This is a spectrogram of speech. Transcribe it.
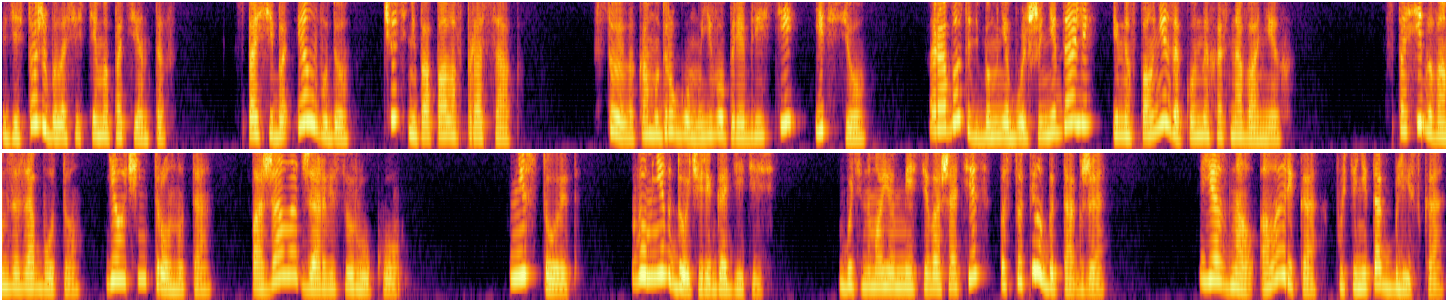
здесь тоже была система патентов. Спасибо Элвуду чуть не попала в просак. Стоило кому другому его приобрести, и все. Работать бы мне больше не дали и на вполне законных основаниях. Спасибо вам за заботу. Я очень тронута. Пожала Джарвису руку. Не стоит. Вы мне в дочери годитесь. Будь на моем месте ваш отец, поступил бы так же. Я знал Аларика, пусть и не так близко.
